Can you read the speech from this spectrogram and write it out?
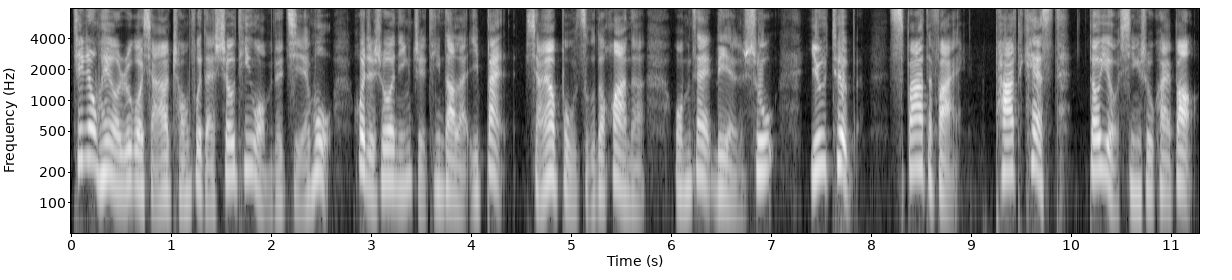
听众朋友，如果想要重复的收听我们的节目，或者说您只听到了一半，想要补足的话呢，我们在脸书、YouTube、Spotify、Podcast 都有新书快报，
